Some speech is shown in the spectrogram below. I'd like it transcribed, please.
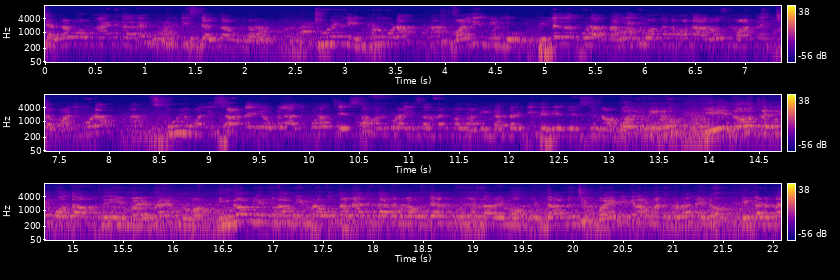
చంద్రబాబు నాయుడు గారే ముందుకు తీసుకెళ్తా ఉన్నారు. చూడండి ఇప్పుడు కూడా మళ్ళీ మీకు పిల్లలకు కూడా తల్లికి వందనం అని అది కూడా స్కూల్ మళ్ళీ స్టార్ట్ అయ్యే లోపల అది కూడా చేస్తామని కూడా ఈ సందర్భంగా మీకు అందరికీ తెలియజేస్తున్నాం. మీరు? ఏదో జరిగిపోతా ఉంది భయమయం ఇంకా మీరు కూడా మీ ప్రభుత్వమే అధికారంలో ఉంది అనుకుంటున్నారేమో. దాని నుంచి బయటికి రమ్మని కూడా నేను ఇక్కడ ఉన్న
